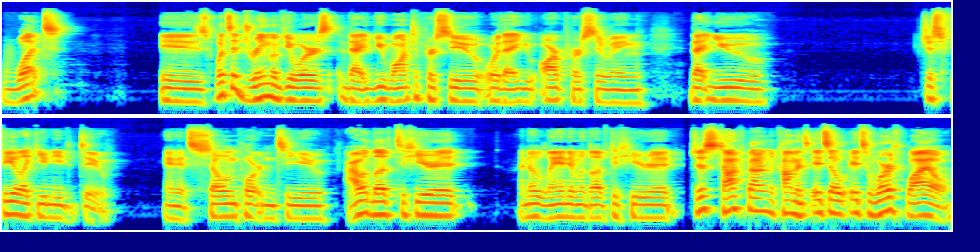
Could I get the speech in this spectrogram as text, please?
what is what's a dream of yours that you want to pursue or that you are pursuing that you just feel like you need to do and it's so important to you i would love to hear it I know Landon would love to hear it. Just talk about it in the comments. It's a it's worthwhile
